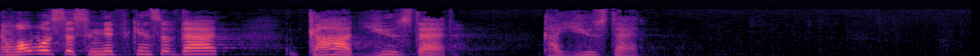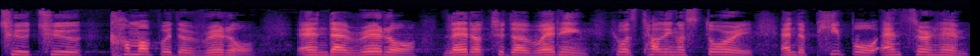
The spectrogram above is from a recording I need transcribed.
And what was the significance of that? God used that. God used that to, to come up with a riddle. And that riddle led up to the wedding. He was telling a story, and the people answered him,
